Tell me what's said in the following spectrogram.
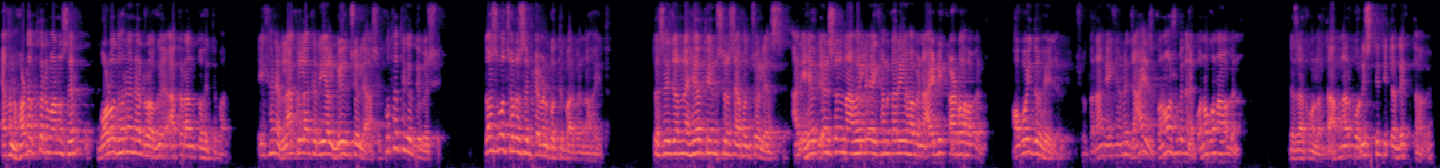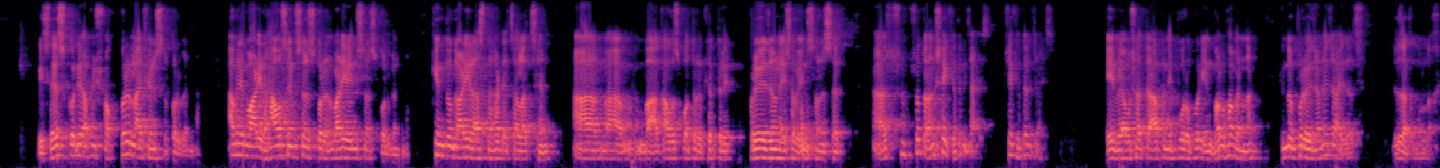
এখন হঠাৎ করে মানুষের বড় ধরনের রোগে আক্রান্ত হতে পারে। এখানে লাখ লাখ রিয়াল বিল চলে আসে। কোথা থেকে দেবে সে? দশ বছরও সে পেমেন্ট করতে পারবে না হয়তো। তো সেই জন্য হেলথ ইন্স্যুরেন্স এখন চলে আসছে। আর হেলথ ইন্স্যুরেন্স না হলে এখানকারই হবে না আইডি কার্ডও হবে না, অবৈধ হয়ে যাবে। সুতরাং এখানে জায়েজ কোনো অসুবিধা নেই, কোনো কোনো হবে না। আপনার পরিস্থিতিটা দেখতে হবে। বিশেষ করে আপনি শখ করে লাইফ ইন্স্যুরেন্স করবেন না। আপনি বাড়ির হাউস ইন্স্যুরেন্স করবেন, বাড়ির ইন্স্যুরেন্স করবেন না। কিন্তু গাড়ি রাস্তাঘাটে চালাচ্ছেন বা- কাগজপত্রের ক্ষেত্রে প্রয়োজন এইসব ইন্স্যুরেন্সের সুতরাং সেই ক্ষেত্রে জায়েজ সেক্ষেত্রে জায়েজ এই ব্যবসাতে আপনি পুরোপুরি ইনভলভ হবেন না কিন্তু প্রয়োজনে জায়েজ আছে। জাজাকুমুল্লাহ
